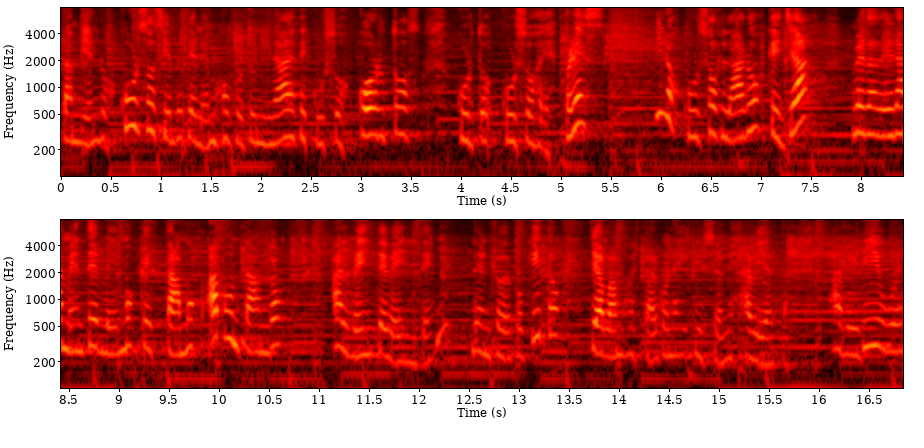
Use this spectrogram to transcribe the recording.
También los cursos, siempre tenemos oportunidades de cursos cortos, cursos, express y los cursos largos que ya verdaderamente vemos que estamos apuntando al 2020. Dentro de poquito ya vamos a estar con las inscripciones abiertas averigüe,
